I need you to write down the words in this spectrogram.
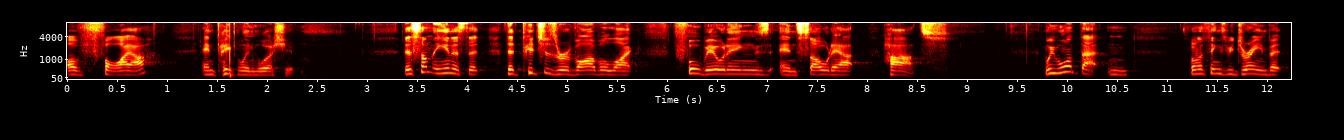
of fire and people in worship. There's something in us that, that pictures revival like full buildings and sold out hearts. We want that, and it's one of the things we dream, but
